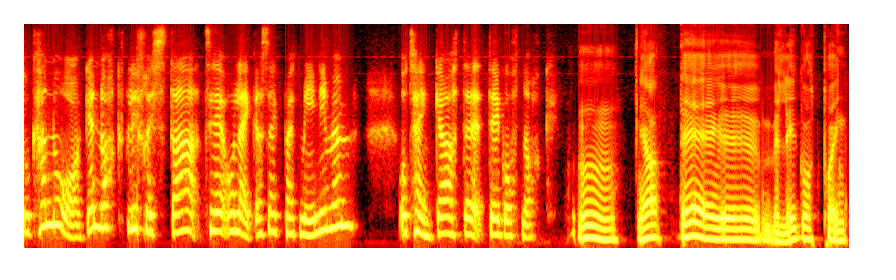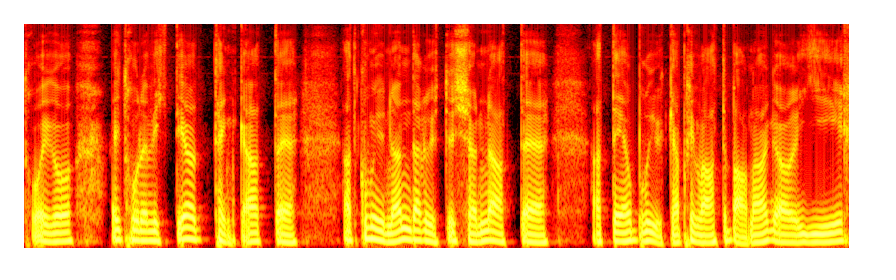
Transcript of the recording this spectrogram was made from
da kan noen nok bli frista til å legge seg på et minimum og tenke at det, det er godt nok. Mm, ja, det er et veldig godt poeng, tror jeg. Og jeg tror det er viktig å tenke at, eh, at kommunene der ute skjønner at, eh, at det å bruke private barnehager gir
